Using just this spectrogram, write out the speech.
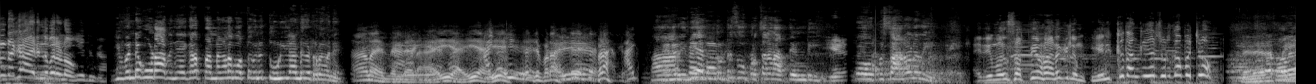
എന്താ കാര്യം എന്ന് പറയണോ? ഇവന്റെ കൂടെ അഭിനയിക്കുന്ന പെണ്ണുങ്ങളെ മൊത്തം ഇവന് തുണിയിലാണ്ട് കിട്ടണവന്. സൂപ്പർ സ്റ്റാറാണ് അത്തണ്ടി? പോപ്പ് സ്റ്റാറാണ് നീ? സത്യമാണെങ്കിലും എനിക്ക് അംഗീകരിച്ചു കൊടുക്കാൻ പറ്റുമോ? കുറെ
